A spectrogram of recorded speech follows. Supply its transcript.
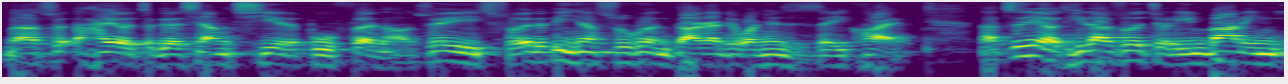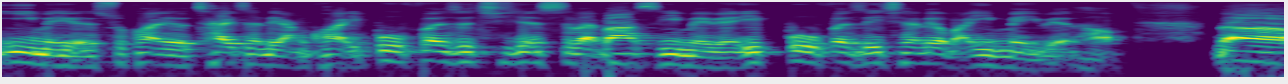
那所还有这个像企业的部分哦，所以所谓的定向纾困大概就完全指这一块。那之前有提到说，九零八零亿美元的纾困有拆成两块，一部分是七千四百八十亿美元，一部分是一千六百亿美元哈。那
